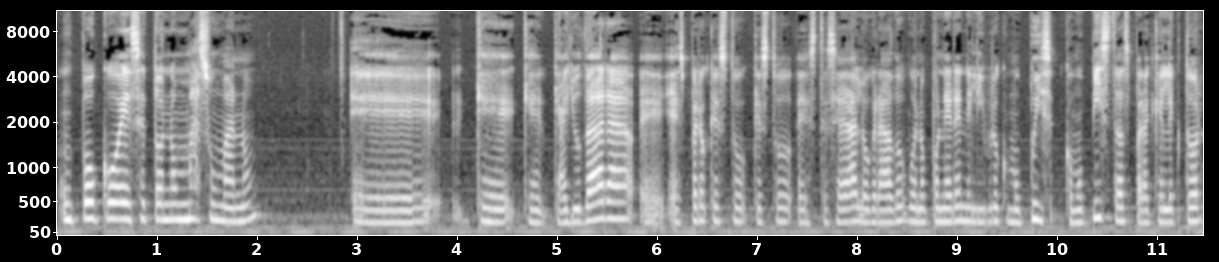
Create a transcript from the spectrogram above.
un poco ese tono más humano eh, que, que, ayudara, eh, espero que esto, que esto este, se logrado, bueno, poner en el libro como, como pistas para que el lector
